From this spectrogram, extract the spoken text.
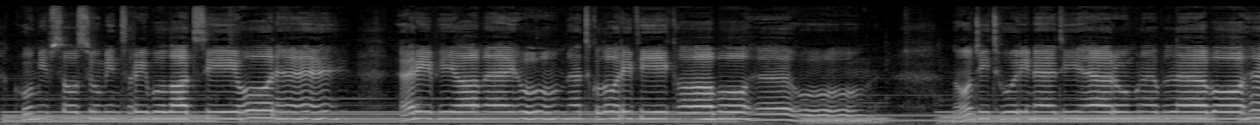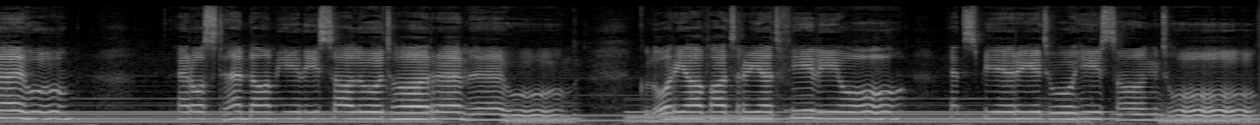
cum ipso sum in tribulatione, eripia meum, et glorifica boeum, longitudineti erum replebo eum, et ostendam ili salutare meum. Gloria Patri et Filio, et Spiritui Sancto.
